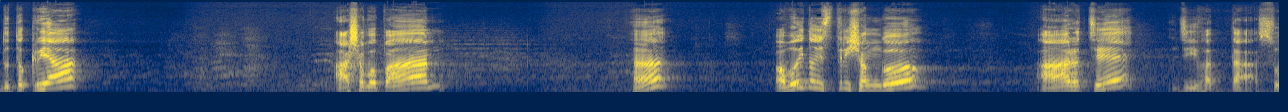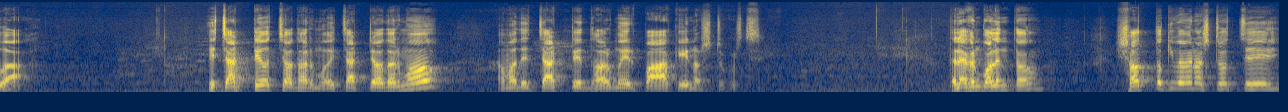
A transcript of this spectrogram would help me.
দ্রুতক্রিয়া আসবপান হ্যাঁ? অবৈধ স্ত্রী সঙ্গ আর হচ্ছে জীবহত্যা, সুয়া। এই চারটে হচ্ছে অধর্ম। এই চারটে অধর্ম আমাদের চারটে ধর্মের পাকে নষ্ট করছে। তাহলে এখন বলেন তো, সত্য কীভাবে নষ্ট হচ্ছে?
